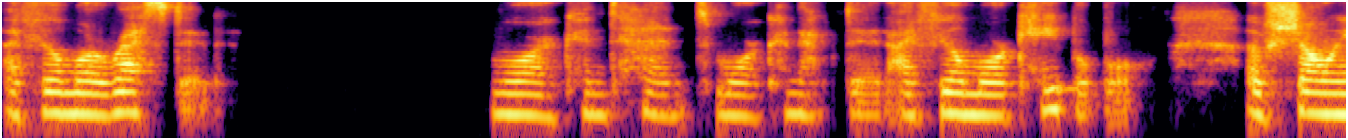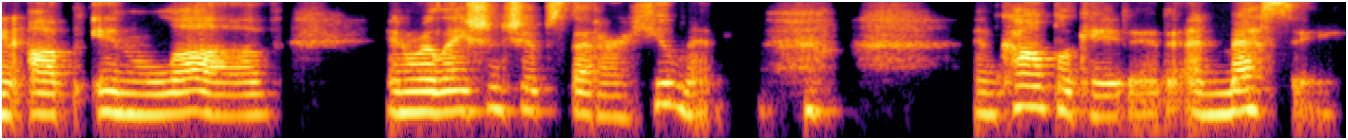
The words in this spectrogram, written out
I feel more rested more content, more connected. I feel more capable of showing up in love in relationships that are human and complicated and messy.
